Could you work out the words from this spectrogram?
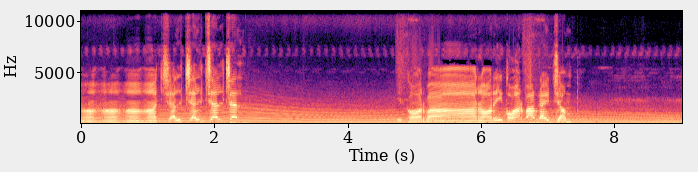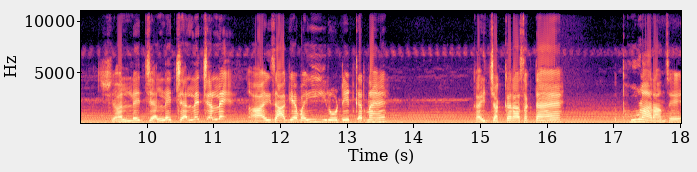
हाँ हाँ हाँ हाँ चल चल चल चल। एक और बार, और एक और बार गाइड जंप चल चल चल चल। गाइस आ गया भाई रोटेट करना है। गाइस चक्कर आ सकता है। थोड़ा आराम से।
